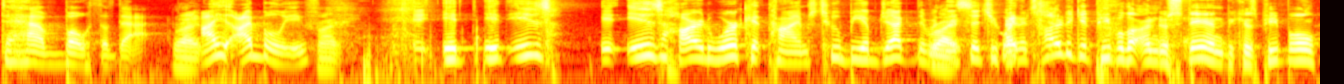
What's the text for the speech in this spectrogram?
to have both of that. Right. I, I believe. Right. It, it it is it is hard work at times to be objective in this situation. And it's hard to get people to understand because people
